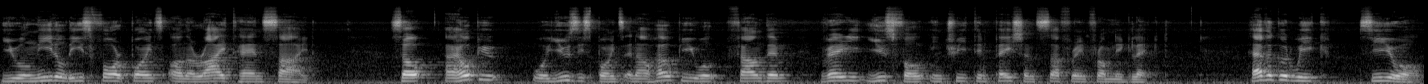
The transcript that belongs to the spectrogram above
you will need at least four points on the right hand side. So I hope you will use these points and I hope you will found them very useful in treating patients suffering from neglect. Have a good week. See you all.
